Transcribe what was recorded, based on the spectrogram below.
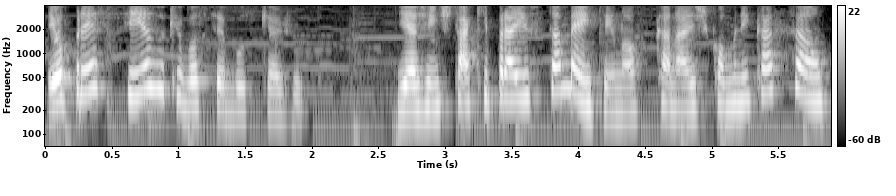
eu preciso que você busque ajuda. E a gente está aqui para isso também, tem nossos canais de comunicação.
